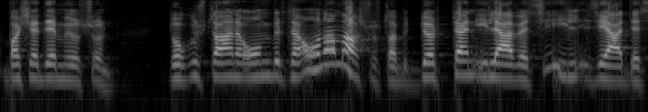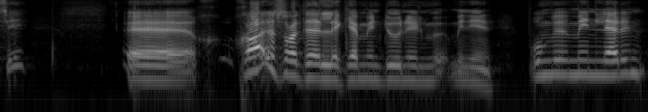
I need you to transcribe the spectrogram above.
baş edemiyorsun. Dokuz tane, on bir tane, ona mahsus tabi. Dörtten ilavesi, il, ziyadesi. E, Hâlisatelleke min dûnil müminin. Bu müminlerin,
